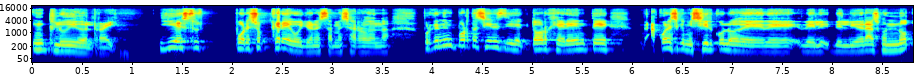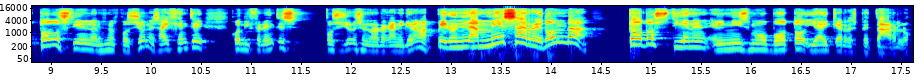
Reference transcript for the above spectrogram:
incluido el rey. Y esto es por eso creo yo en esta mesa redonda, porque no importa si eres director, gerente, acuérdense que mi círculo de, de, liderazgo, no todos tienen las mismas posiciones, hay gente con diferentes posiciones en el organigrama, pero en la mesa redonda todos tienen el mismo voto y hay que respetarlo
